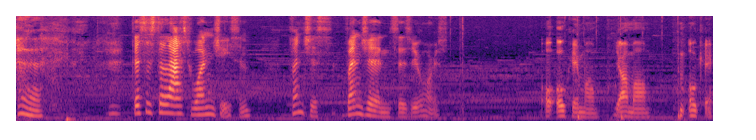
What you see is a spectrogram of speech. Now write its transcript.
this is the last one, Jason. Vengeance, vengeance is yours. Oh, okay, mom. Yeah, mom. okay.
